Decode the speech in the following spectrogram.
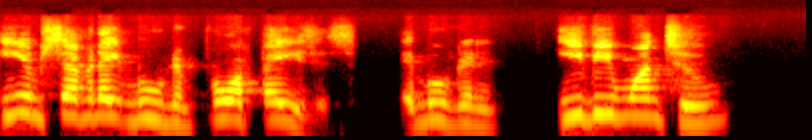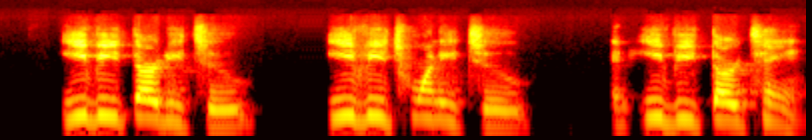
EM78 moved in four phases. It moved in EV12, EV32, EV22, and EV13.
